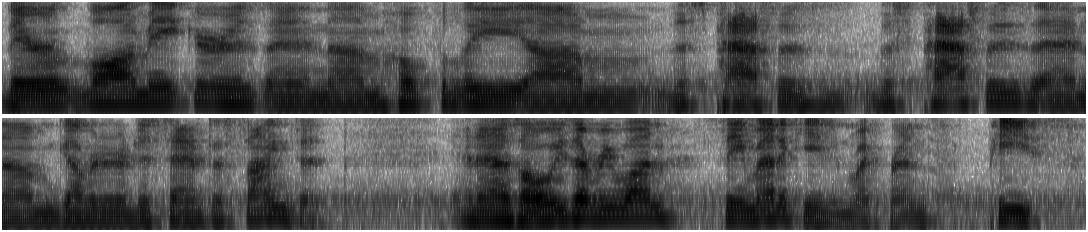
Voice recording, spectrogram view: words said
their lawmakers and um, hopefully um, this passes this passes and um, governor desantis signs it. And as always everyone stay medicated my friends. Peace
